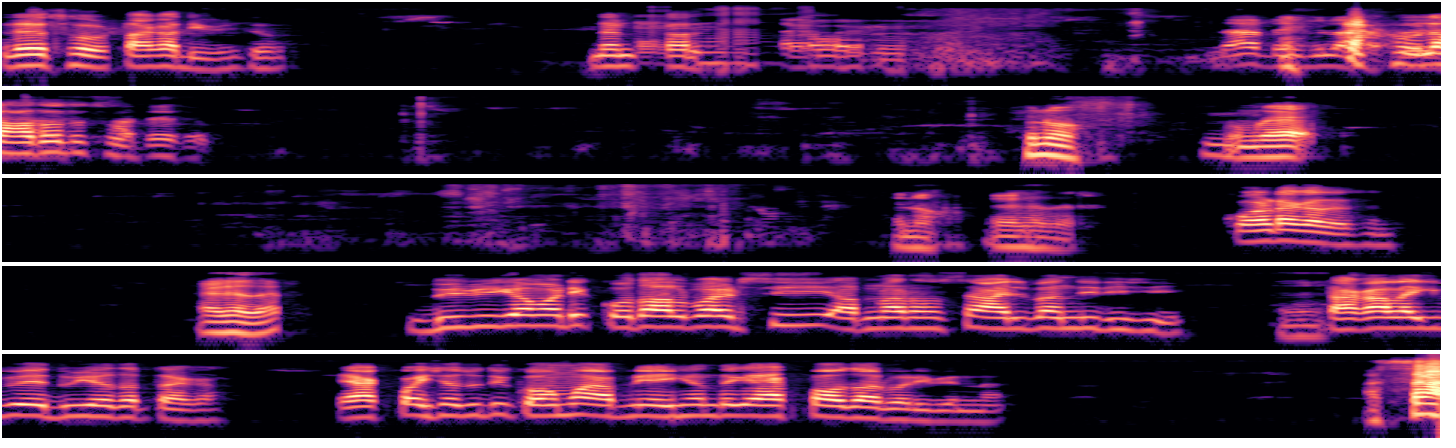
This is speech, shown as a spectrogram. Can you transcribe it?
দে তো টাকা দিবি তো দেন টাকা। না এগুলো ওগুলো হাতে থো। হাতে থো। শুনো তোমরা এনো এক হাজার। কয় টাকা দিয়েছেন? এক হাজার। দুই বিঘা মাটি কোদাল পাড়ছি আপনার হচ্ছে আইল বান্ধি দিছি। হ্যাঁ। টাকা লাগবে দুই হাজার টাকা। এক পয়সা যদি কম হয় আপনি এইখান থেকে এক পাও দাঁড় পারিবেন না। আচ্ছা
